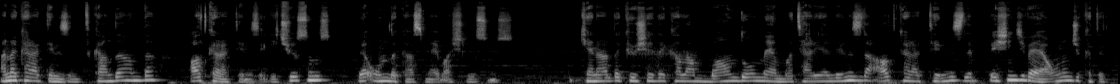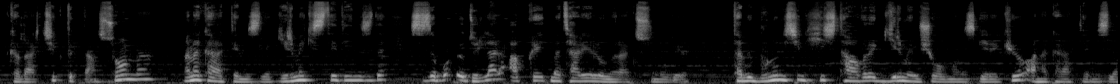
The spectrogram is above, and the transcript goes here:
Ana karakterinizin tıkandığı anda alt karakterinize geçiyorsunuz ve onu da kasmaya başlıyorsunuz. Kenarda köşede kalan bound olmayan materyalleriniz de alt karakterinizle 5. veya 10. katı kadar çıktıktan sonra ana karakterinizle girmek istediğinizde size bu ödüller upgrade materyal olarak sunuluyor. Tabi bunun için hiç tavıra girmemiş olmanız gerekiyor ana karakterinizle.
